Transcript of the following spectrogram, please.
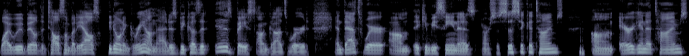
why we would be able to tell somebody else we don't agree on that is because it is based on God's word, and that's where um, it can be seen as narcissistic at times, hmm. um, arrogant at times,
